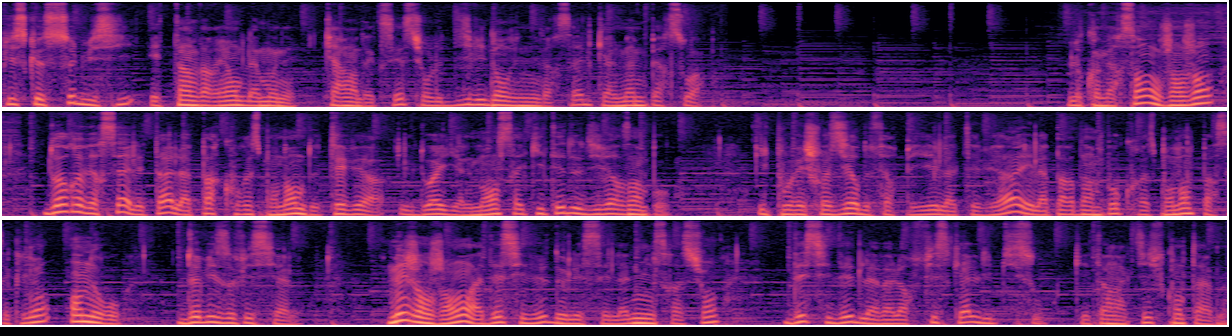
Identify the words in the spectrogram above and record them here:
puisque celui-ci est invariant de la monnaie, car indexé sur le dividende universel qu'elle-même perçoit. Le commerçant, Jean-Jean, doit reverser à l'État la part correspondante de TVA. Il doit également s'acquitter de divers impôts. Il pouvait choisir de faire payer la TVA et la part d'impôt correspondante par ses clients en euros, devise officielle. Mais Jean-Jean a décidé de laisser l'administration décider de la valeur fiscale du petit sou, qui est un actif comptable.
